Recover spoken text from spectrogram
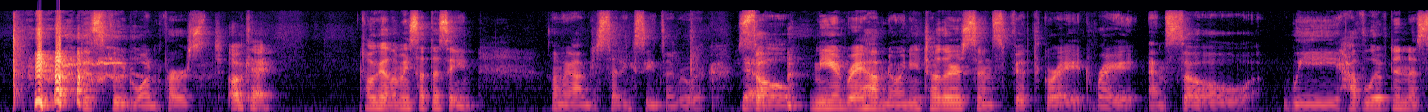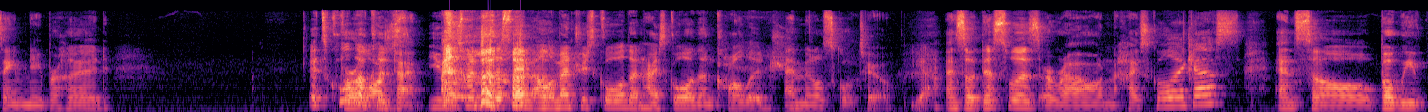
this food one first. Okay. Okay, let me set the scene. Oh my god, I'm just setting scenes everywhere. Yeah. So me and Ray have known each other since fifth grade, right? And so we have lived in the same neighborhood. It's cool For a though, long 'cause time. You guys went to the same elementary school, then high school, and then college. and middle school too. Yeah. And so this was around high school, I guess. And so, but we've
